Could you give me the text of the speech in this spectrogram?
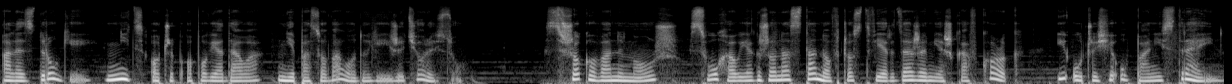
ale z drugiej nic o czym opowiadała nie pasowało do jej życiorysu. Zszokowany mąż słuchał, jak żona stanowczo stwierdza, że mieszka w Cork, i uczy się u pani Strain.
